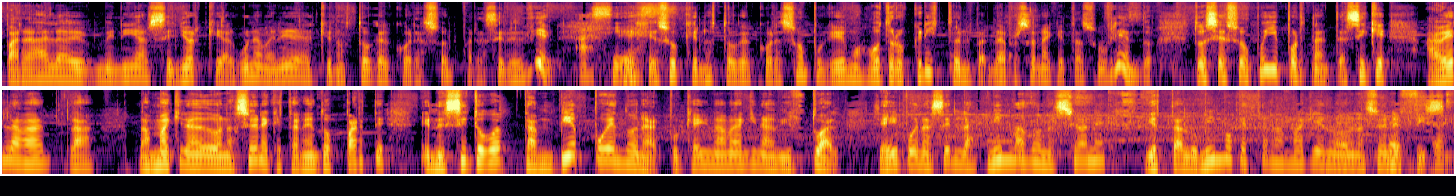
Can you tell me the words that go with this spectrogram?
para dar la bienvenida al Señor, que de alguna manera es el que nos toca el corazón para hacer el bien. Así es. Jesús que nos toca el corazón porque vemos otro Cristo en la persona que está sufriendo. Entonces eso es muy importante. Así que a ver las máquinas de donaciones que están en dos partes, en el sitio web también pueden donar, porque hay una máquina virtual. Y ahí pueden hacer las mismas donaciones y está lo mismo que están las máquinas de donaciones físicas.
